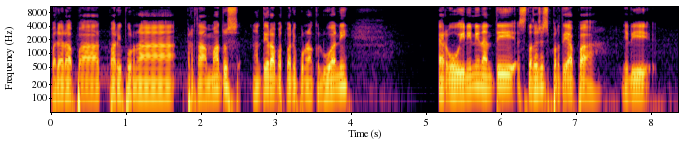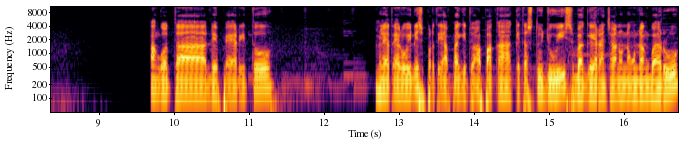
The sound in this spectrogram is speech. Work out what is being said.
pada rapat paripurna pertama. Terus nanti rapat paripurna kedua nih RUU ini nih nanti statusnya seperti apa? Jadi anggota DPR itu melihat RUU ini seperti apa gitu? Apakah kita setujui sebagai rancangan undang-undang baru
